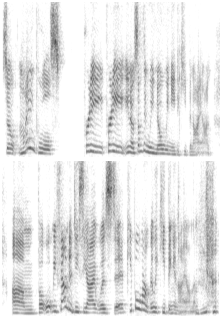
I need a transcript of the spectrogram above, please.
So mining pools pretty, pretty, you know, something we know we need to keep an eye on. Um, but what we found at DCI was uh, people weren't really keeping an eye on them.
